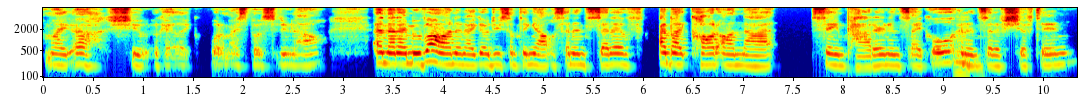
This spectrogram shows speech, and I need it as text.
I'm like, oh, shoot. Okay. Like, what am I supposed to do now? And then I move on and I go do something else. And instead of, I'm like caught on that same pattern and cycle. Mm. And instead of shifting,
